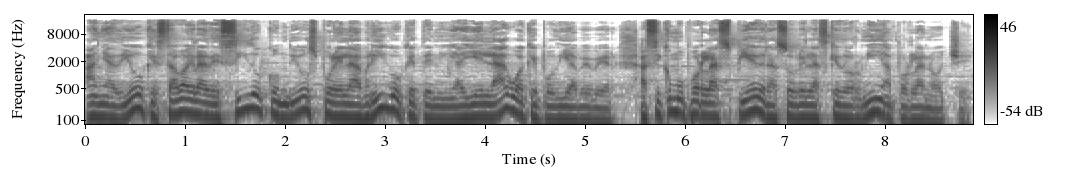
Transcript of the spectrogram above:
añadió que estaba agradecido con Dios por el abrigo que tenía y el agua que podía beber, así como por las piedras sobre las que dormía por la noche.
